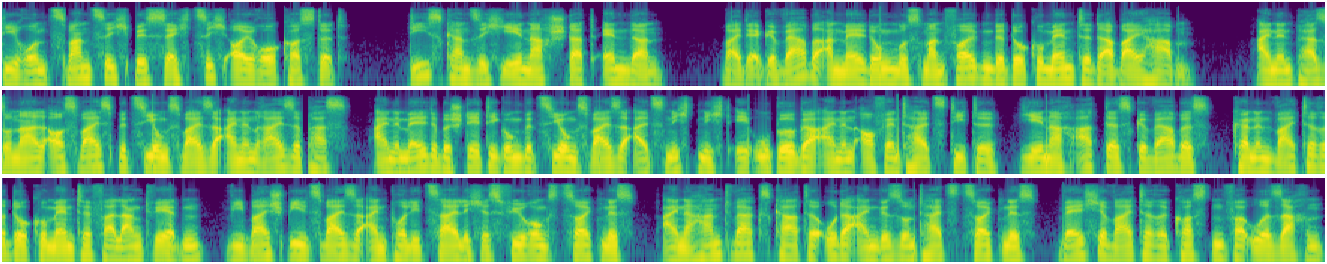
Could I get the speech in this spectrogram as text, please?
die rund 20 bis 60 Euro kostet. Dies kann sich je nach Stadt ändern. Bei der Gewerbeanmeldung muss man folgende Dokumente dabei haben einen Personalausweis bzw. einen Reisepass, eine Meldebestätigung bzw. als Nicht-Nicht-EU-Bürger einen Aufenthaltstitel. Je nach Art des Gewerbes können weitere Dokumente verlangt werden, wie beispielsweise ein polizeiliches Führungszeugnis, eine Handwerkskarte oder ein Gesundheitszeugnis, welche weitere Kosten verursachen.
